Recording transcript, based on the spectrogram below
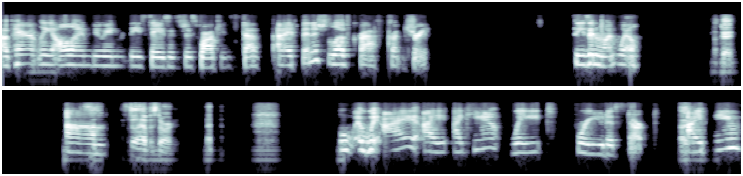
Apparently, all I'm doing these days is just watching stuff. I finished Lovecraft Country, season one. Will. Okay. Um. Still haven't started. I I I can't wait for you to start. Okay. I think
